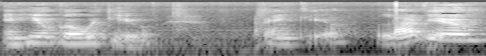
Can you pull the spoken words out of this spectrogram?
and He'll go with you. Thank you. Love you.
